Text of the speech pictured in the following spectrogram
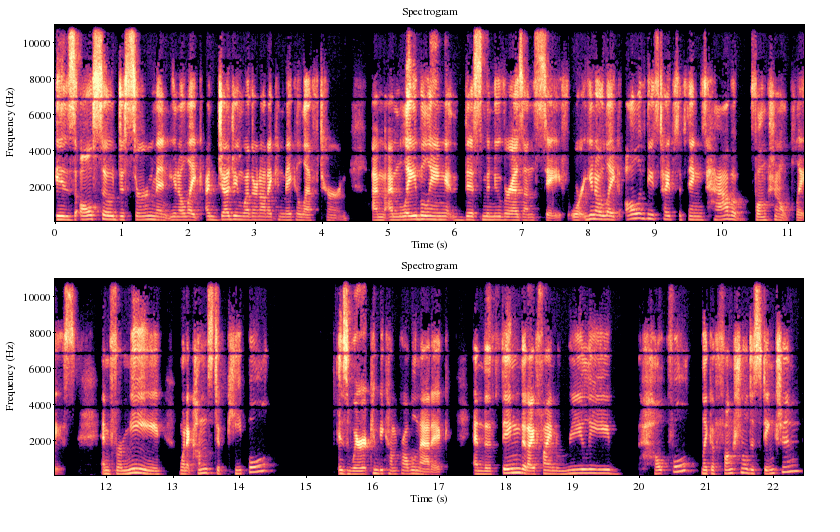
is also discernment you know like i'm judging whether or not i can make a left turn. I'm i'm labeling this maneuver as unsafe or you know like all of these types of things have a functional place. And for me when it comes to people is where it can become problematic. And the thing that i find really helpful like a functional distinction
